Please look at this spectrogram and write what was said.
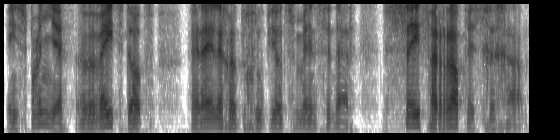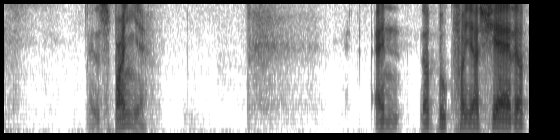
in Spanje. En we weten dat een hele grote groep Joodse mensen naar Sefarat is gegaan. In Spanje. En dat boek van Yasher, dat,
